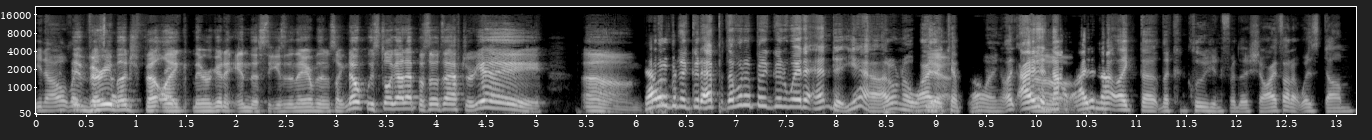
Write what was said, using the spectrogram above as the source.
You know, like it very much felt like- like they were going to end the season there, but then it's like, nope, we still got episodes after. Yay! Um, That would have been a good ep- that would have been a good way to end it. Yeah, I don't know why Yeah. they kept going. Like I did not Um, I did not like the the conclusion for the show. I thought it was dumb.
